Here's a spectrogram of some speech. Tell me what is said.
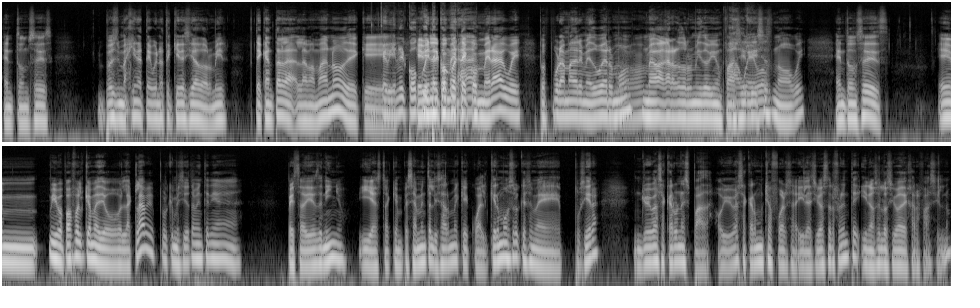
Entonces, pues imagínate, güey, no te quieres ir a dormir. Te canta la, la mamá, ¿no? De que... Que viene el coco que y viene te el coco y te comerá. comerá, güey. Pues pura madre me duermo. No. Me va a agarrar dormido bien fácil. huevo. dices, no, güey. Entonces, em, mi papá fue el que me dio la clave, porque mi yo también tenía pesadillas de niño. Y hasta que empecé a mentalizarme que cualquier monstruo que se me pusiera, yo iba a sacar una espada o yo iba a sacar mucha fuerza y les iba a hacer frente y no se los iba a dejar fácil, ¿no?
